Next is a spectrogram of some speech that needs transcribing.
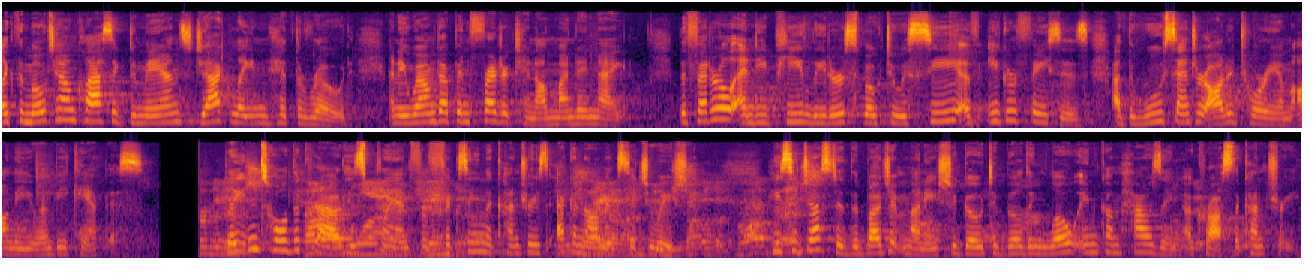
Like the Motown classic demands, Jack Layton hit the road, and he wound up in Fredericton on Monday night. The federal NDP leader spoke to a sea of eager faces at the Wu Center Auditorium on the UNB campus. Layton told the crowd his plan for fixing the country's economic situation. He suggested the budget money should go to building low-income housing across the country.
